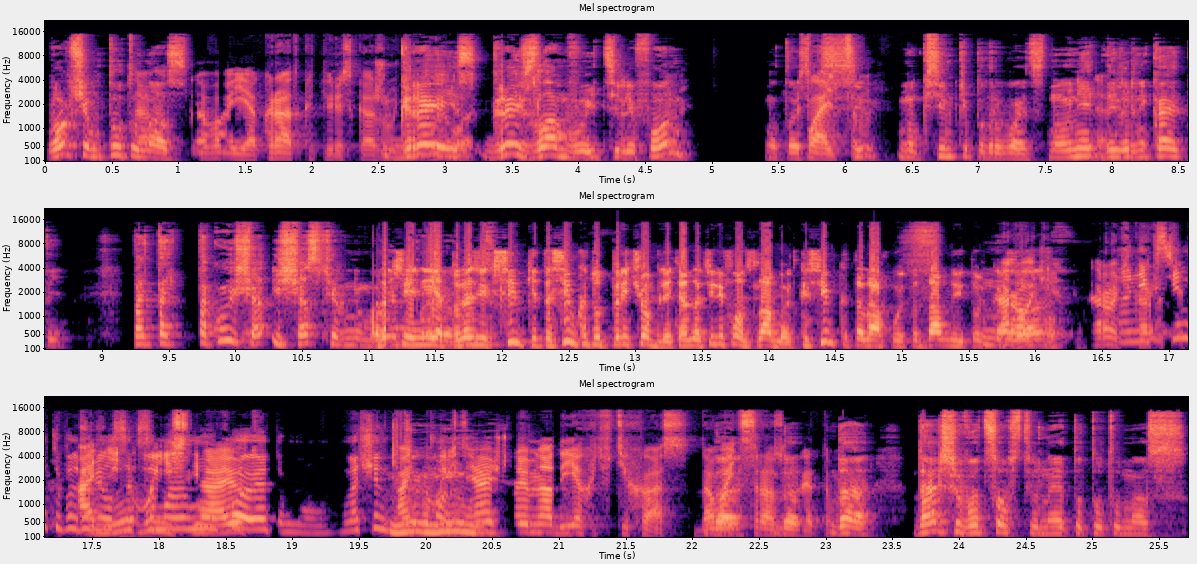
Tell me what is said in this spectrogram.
В общем, тут у нас Давай я кратко перескажу. было. Грейс взламывает телефон, ну то есть к Пальцем. Си- ну к симке подрубается, но у нее Да. наверняка это та- та- такую ща- и сейчас херню можно Подожди, нет, подожди, к симке-то, симка тут при чем, блядь, она телефон взламывает. К симка-то нахуй, это данные только... Короче, короче, Они к симке Они к выясняют- по этому, начинке. Они выясняют, что им надо ехать в Техас. Давайте Да, сразу да, к этому. Да, дальше вот, собственно, это тут у нас...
